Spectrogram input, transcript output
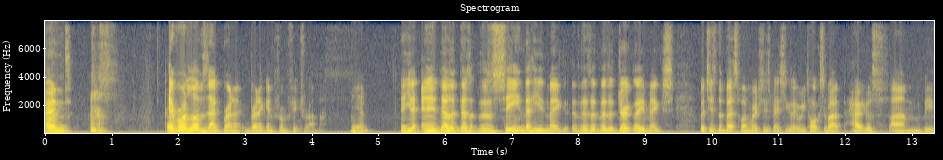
And everyone loves Zapp Brenn- Brannigan from Futurama. Yeah. And, you know, and there's a, there's a, there's a scene that he makes. There's a there's a joke that he makes, which is the best one, which is basically where he talks about how he was um he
